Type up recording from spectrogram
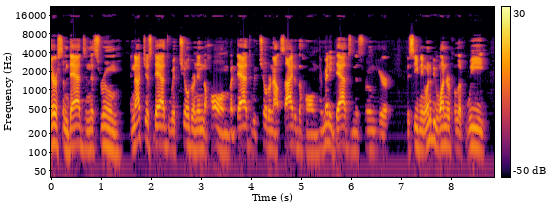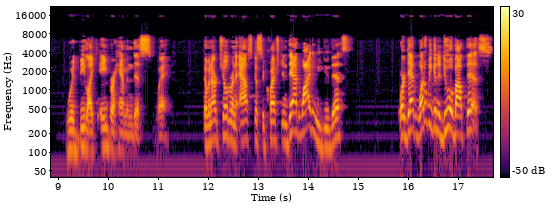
There are some dads in this room, and not just dads with children in the home, but dads with children outside of the home. There are many dads in this room here this evening. Wouldn't it be wonderful if we would be like Abraham in this way? That when our children ask us a question, Dad, why do we do this? Or, Dad, what are we going to do about this?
